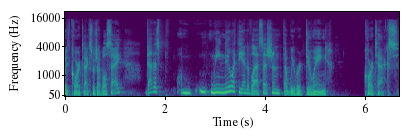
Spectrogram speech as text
with Cortex, which I will say, that is, we knew at the end of last session that we were doing Cortex.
